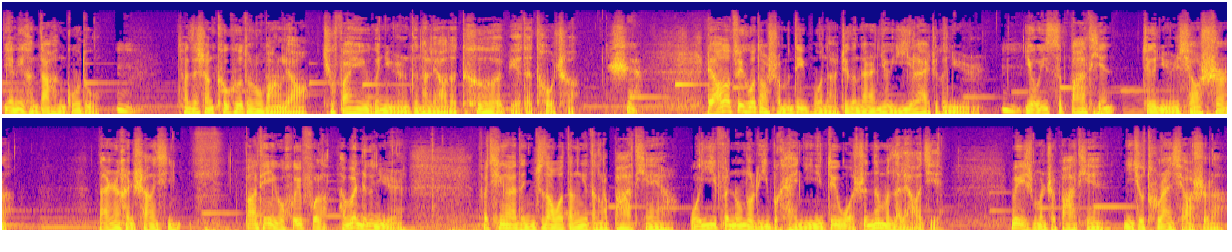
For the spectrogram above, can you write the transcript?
年龄很大很孤独，嗯，他在上 QQ 都是网聊，就发现有个女人跟他聊得特别的透彻。是，聊到最后到什么地步呢？这个男人就依赖这个女人。嗯，有一次八天，这个女人消失了，男人很伤心。八天以后恢复了，他问这个女人：“说亲爱的，你知道我等你等了八天呀，我一分钟都离不开你，你对我是那么的了解，为什么这八天你就突然消失了？”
